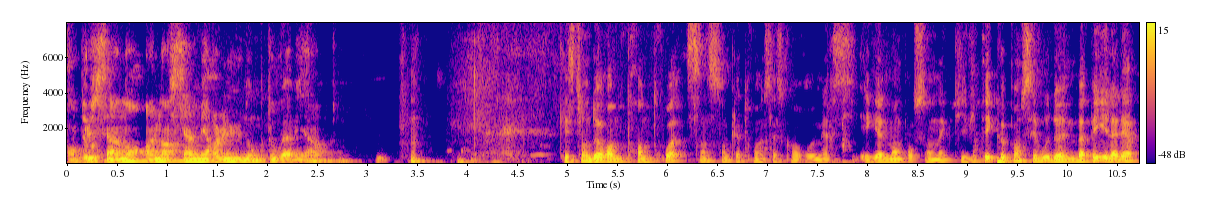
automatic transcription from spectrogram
en, plus, c'est un, un ancien merlu, donc tout va bien. Question de Rome 33 596 qu'on remercie également pour son activité. Que pensez-vous de Mbappé? Il a l'air,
